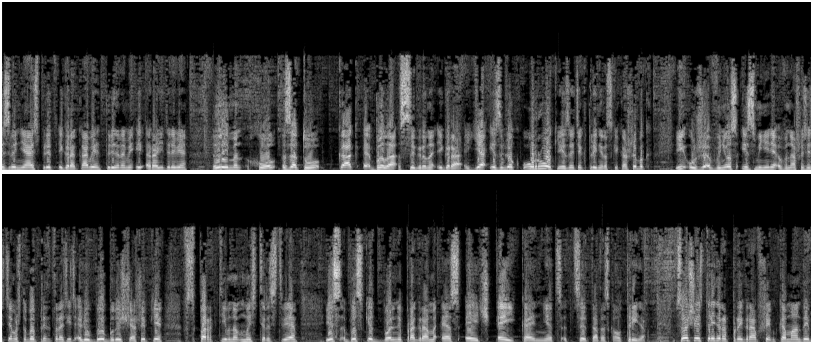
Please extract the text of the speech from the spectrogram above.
извиняюсь перед игроками, тренерами и родителями Лимен Холл за то, как была сыграна игра. Я извлек уроки из этих тренерских ошибок и уже внес изменения в нашу систему, чтобы предотвратить любые будущие ошибки в спортивном мастерстве из баскетбольной программы SHA. Конец цитаты сказал тренер. В свою очередь тренер проигравшей команды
